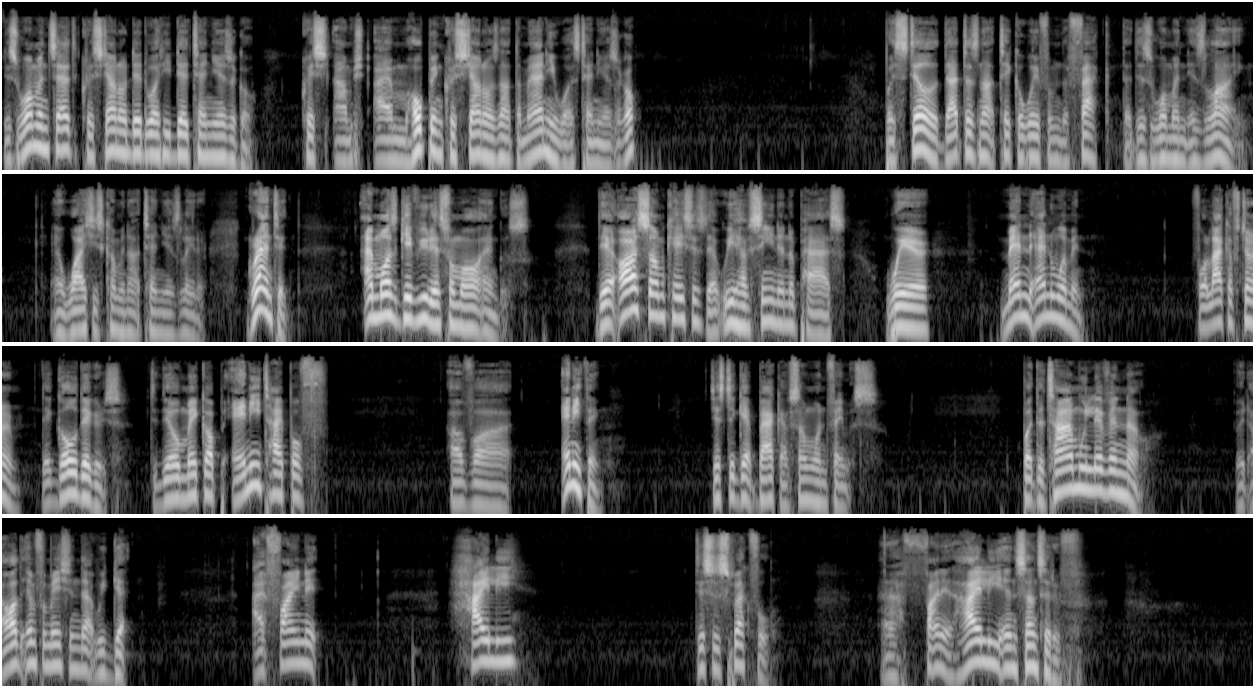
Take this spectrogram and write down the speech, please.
This woman said Cristiano did what he did 10 years ago. Chris, I'm, I'm hoping Cristiano is not the man he was 10 years ago. But still, that does not take away from the fact that this woman is lying and why she's coming out 10 years later. Granted, I must give you this from all angles. There are some cases that we have seen in the past where men and women, for lack of term, they're gold diggers. They'll make up any type of of uh, anything just to get back at someone famous. But the time we live in now, with all the information that we get, I find it highly disrespectful and I find it highly insensitive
